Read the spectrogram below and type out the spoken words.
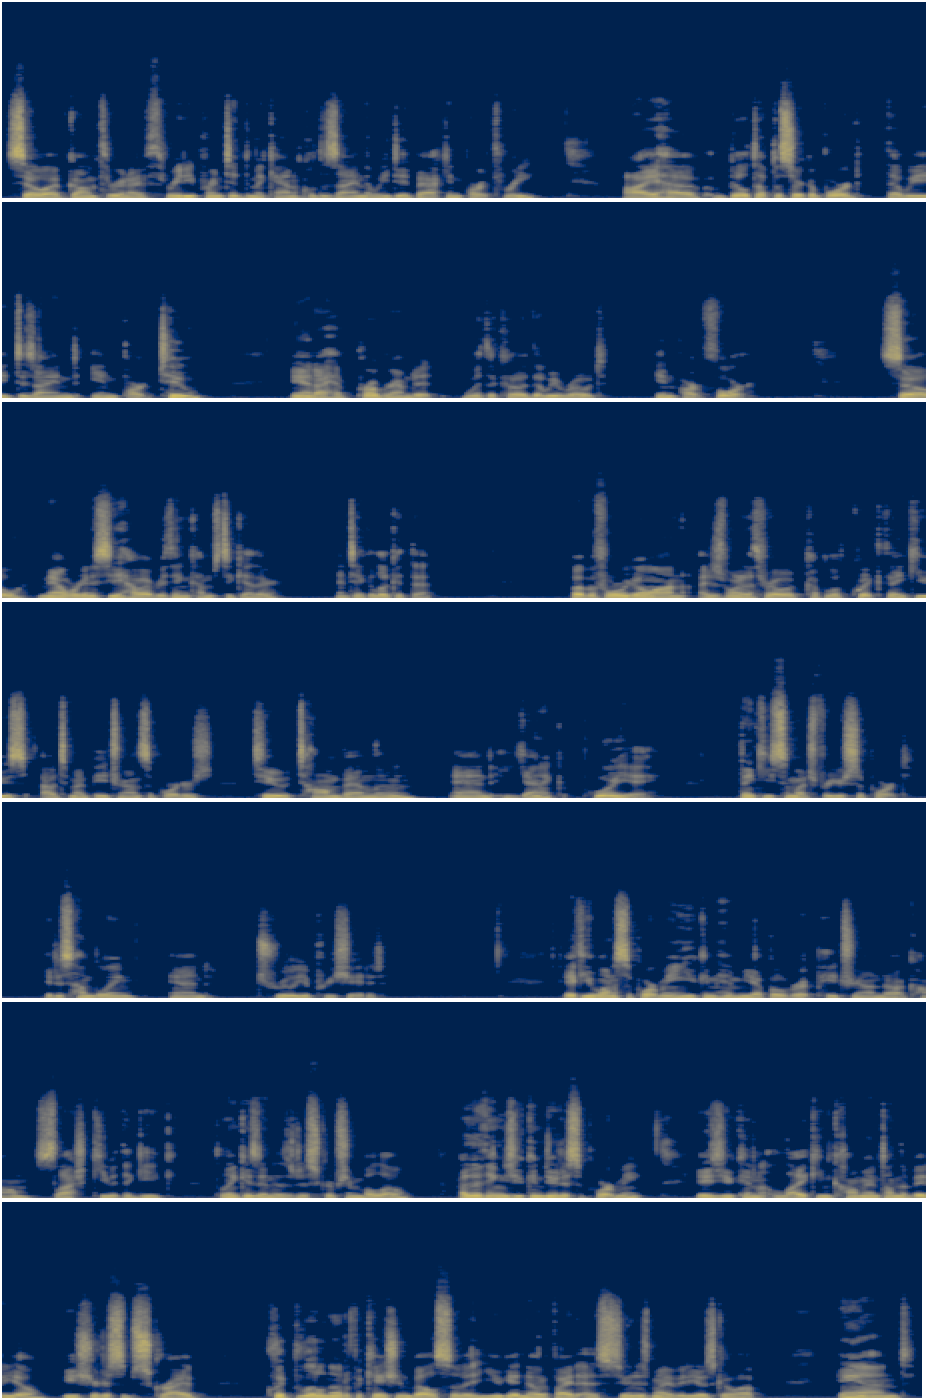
So I've gone through and I've 3D printed the mechanical design that we did back in part 3. I have built up the circuit board that we designed in part 2, and I have programmed it with the code that we wrote in part 4. So now we're going to see how everything comes together and take a look at that. But before we go on, I just wanted to throw a couple of quick thank yous out to my Patreon supporters, to Tom Van Loon and Yannick Poirier. Thank you so much for your support. It is humbling and truly appreciated. If you want to support me, you can hit me up over at patreon.com slash kuitthegeek. The link is in the description below. Other things you can do to support me is you can like and comment on the video. Be sure to subscribe. Click the little notification bell so that you get notified as soon as my videos go up. And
